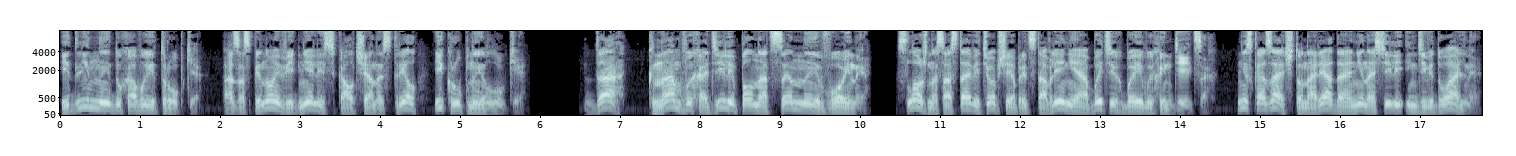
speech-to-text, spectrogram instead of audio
и длинные духовые трубки, а за спиной виднелись колчаны стрел и крупные луки. Да, к нам выходили полноценные воины, Сложно составить общее представление об этих боевых индейцах. Не сказать, что наряды они носили индивидуальные,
